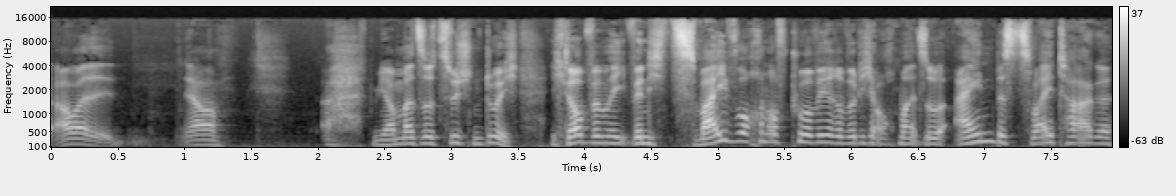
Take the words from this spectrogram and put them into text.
aber ja, ja, mal so zwischendurch. Ich glaube, wenn, wenn ich zwei Wochen auf Tour wäre, würde ich auch mal so ein bis zwei Tage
